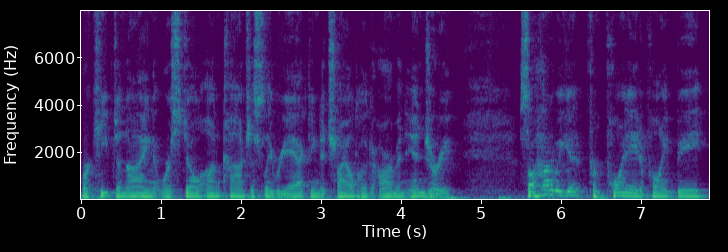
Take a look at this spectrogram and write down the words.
or keep denying that we're still unconsciously reacting to childhood harm and injury. So, how do we get from point A to point B?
